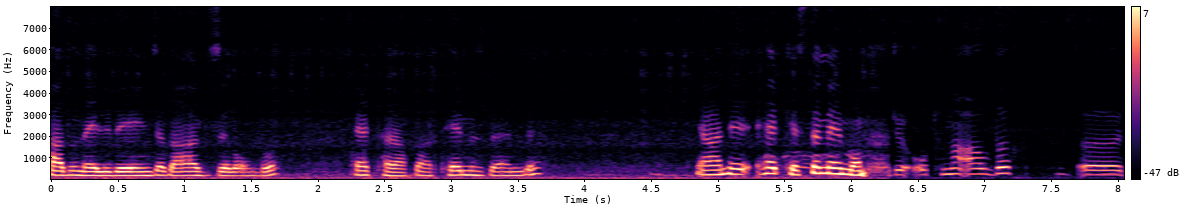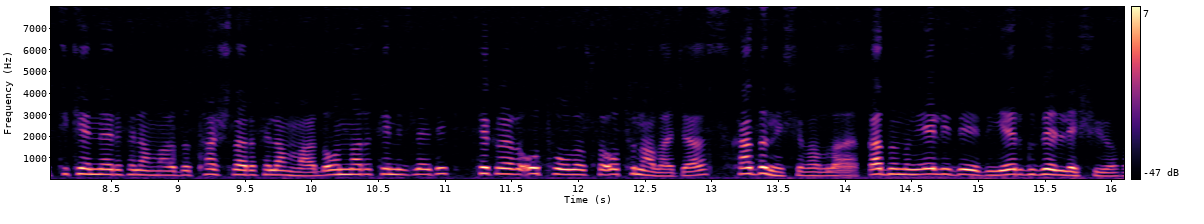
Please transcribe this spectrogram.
Kadın eli değince daha güzel oldu. Her taraflar temizlendi. Yani herkes de memnun. Otunu aldık. Ee, tikenleri falan vardı, taşları falan vardı. Onları temizledik. Tekrar otu olursa otunu alacağız. Kadın işi vallahi. Kadının eli değdi, yer güzelleşiyor.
